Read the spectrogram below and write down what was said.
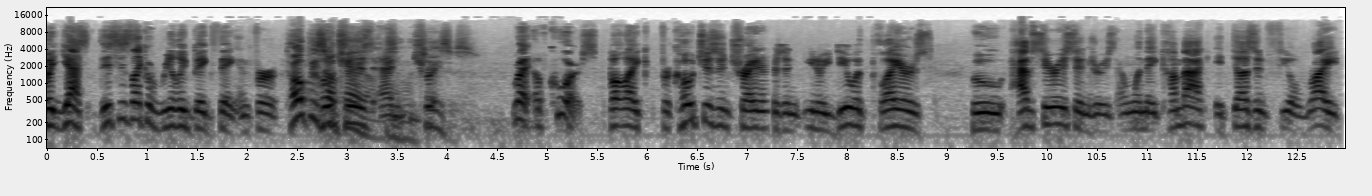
but yes, this is like a really big thing, and for Hope he's okay. coaches and mm-hmm. tra- Jesus. right, of course. But like for coaches and trainers, and you know, you deal with players who have serious injuries, and when they come back, it doesn't feel right.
